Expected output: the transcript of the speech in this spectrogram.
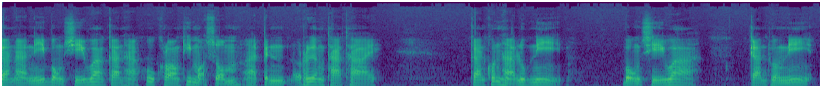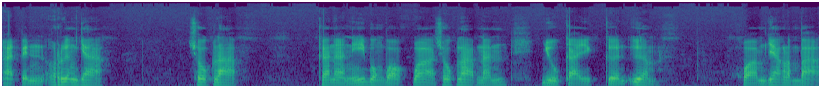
การอ่านนี้บ่งชี้ว่าการหาคู่ครองที่เหมาะสมอาจเป็นเรื่องท้าทาย การค้นหาลูกหนี้ บ่งชี้ว่า การทวงหนี้อาจเป็นเรื่องยาก โชคลาภการอ่านนี้บ่งบอกว่าโชคลาภนั้นอยู่ไกลเกินเอื้อม ความยากลำบาก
